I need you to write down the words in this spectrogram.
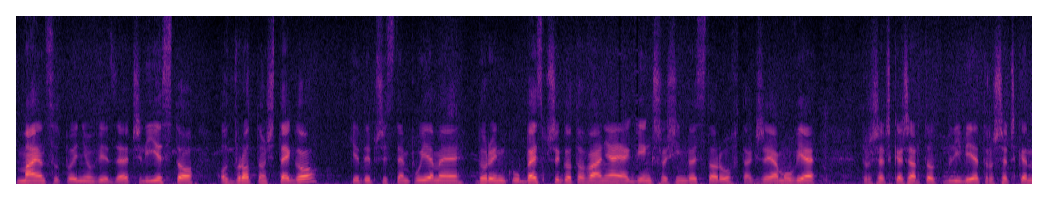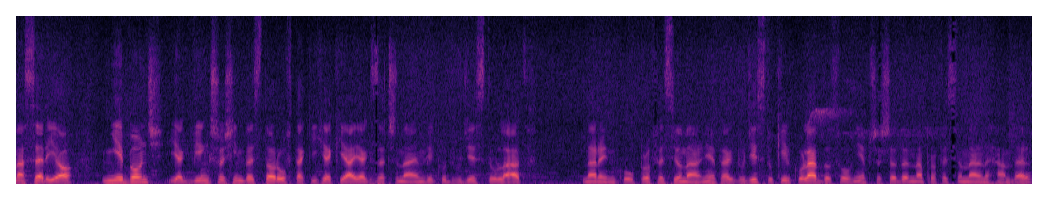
mając odpowiednią wiedzę, czyli jest to odwrotność tego, kiedy przystępujemy do rynku bez przygotowania, jak większość inwestorów, także ja mówię troszeczkę żartobliwie, troszeczkę na serio, nie bądź jak większość inwestorów, takich jak ja, jak zaczynałem w wieku 20 lat, na rynku profesjonalnie, tak? Dwudziestu kilku lat dosłownie przeszedłem na profesjonalny handel.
